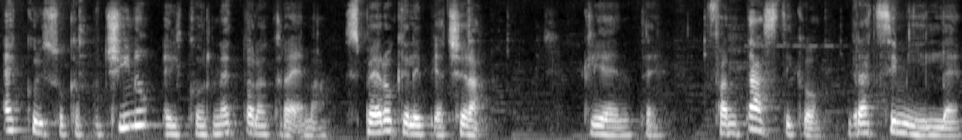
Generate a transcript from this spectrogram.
ecco il suo cappuccino e il cornetto alla crema. Spero che le piacerà. Cliente, Fantastico, grazie mille.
